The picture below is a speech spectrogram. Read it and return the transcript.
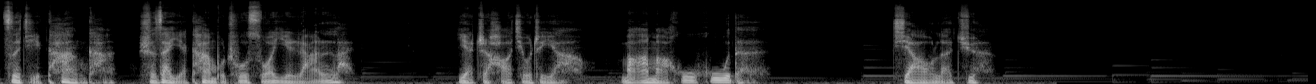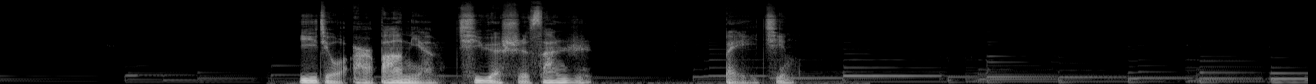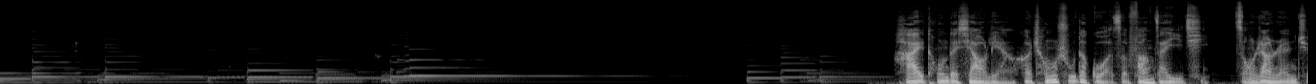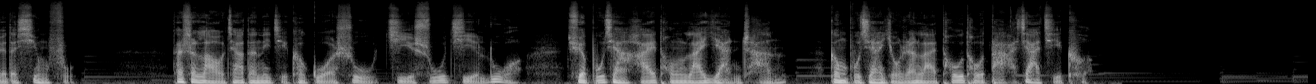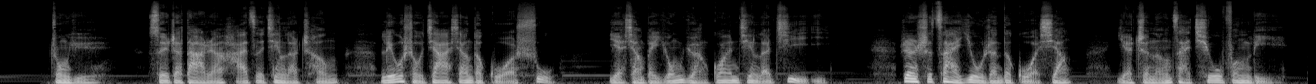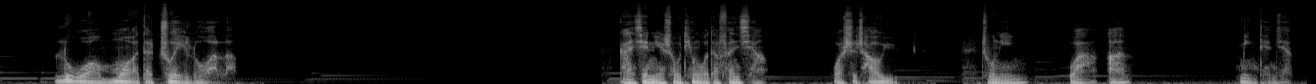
自己看看。实在也看不出所以然来，也只好就这样马马虎虎的交了卷。一九二八年七月十三日，北京。孩童的笑脸和成熟的果子放在一起，总让人觉得幸福。但是老家的那几棵果树几熟几落，却不见孩童来眼馋，更不见有人来偷偷打下几颗。终于，随着大人孩子进了城，留守家乡的果树，也像被永远关进了记忆。任是再诱人的果香。也只能在秋风里落寞的坠落了。感谢您收听我的分享，我是朝雨，祝您晚安，明天见。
